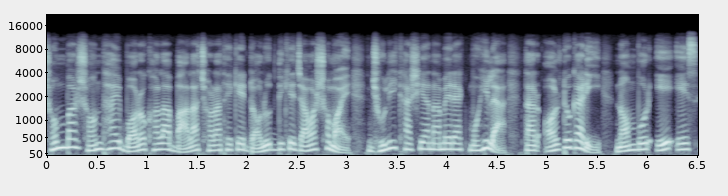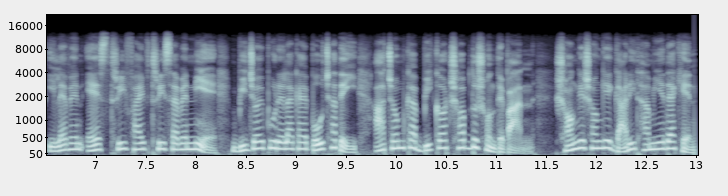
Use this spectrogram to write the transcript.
সোমবার সন্ধ্যায় বড়খলা বালাছড়া থেকে ডলুর দিকে যাওয়ার সময় ঝুলি খাসিয়া নামের এক মহিলা তার অল্টো গাড়ি number A S eleven S three five three seven নিয়ে বিজয়পুর এলাকায় পৌঁছাতেই আচমকা বিকট শব্দ শুনতে পান। সঙ্গে সঙ্গে গাড়ি থামিয়ে দেখেন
